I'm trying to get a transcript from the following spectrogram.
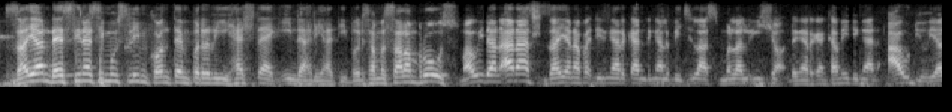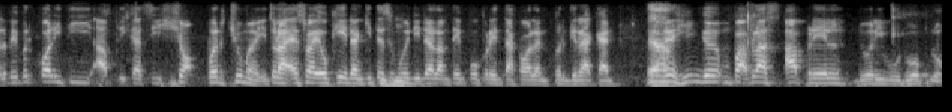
Zayan Destinasi Muslim Contemporary Hashtag Indah di Hati. Bersama Salam Bros, Mawi dan Anas, Zayan dapat didengarkan dengan lebih jelas melalui Shock. Dengarkan kami dengan audio yang lebih berkualiti, aplikasi Shock percuma. Itulah SYOK dan kita semua di dalam tempoh Perintah Kawalan Pergerakan Ya. sehingga 14 April 2020.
